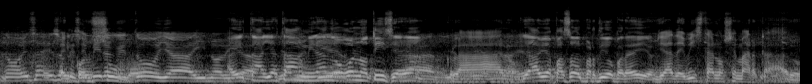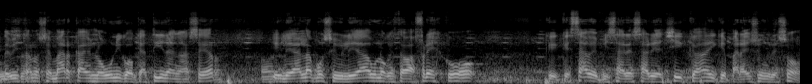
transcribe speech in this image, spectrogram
no, esa, eso el que se miran en consumo. todo ya ahí no había. Ahí está, ya estaban no mirando. Gol Noticias, ya. Claro, Ya había pasado el partido para ellos. Ya de vista no se marca. de vista no se marca, es lo único que atinan a hacer. Y le dan la posibilidad a uno que estaba fresco, que, que sabe pisar esa área chica y que para eso ingresó.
